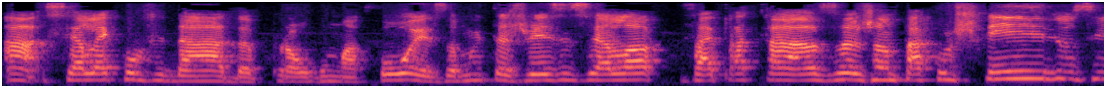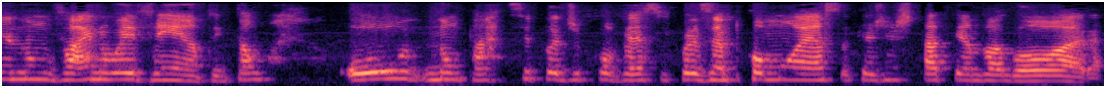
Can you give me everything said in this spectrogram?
ah, se ela é convidada para alguma coisa, muitas vezes ela vai para casa jantar com os filhos e não vai no evento, então ou não participa de conversas, por exemplo, como essa que a gente está tendo agora.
